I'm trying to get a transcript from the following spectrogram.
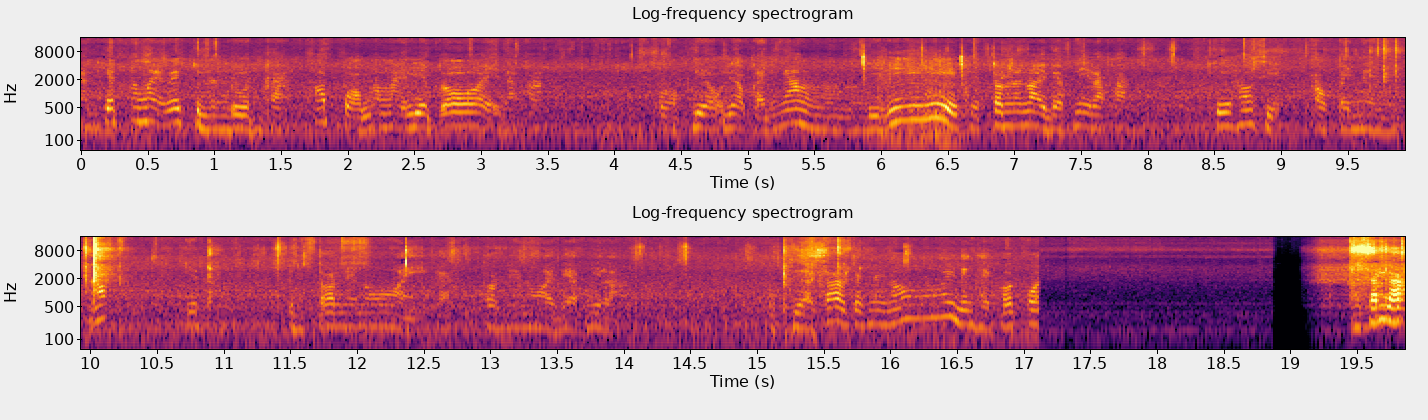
ารเฮ็ดน้ำไม้ไว้กินโดนๆค่ะเอาปอกน้ำไม้เรียบร้อยนะคะปอกเดียวเดียวกันย่ำดีๆเป็นต้นน้อยๆแบบนี้ละค่ะ คือเขาสิเอาไปหนึ่งเนาะเฮ็ดเป็นต้นน้อยๆค่ะต้นน้อยๆแบบนี้ล่ะเอาเกลือเศร้าจากน้อยๆหนึ่งให้เขาอ่อนสำหรับ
